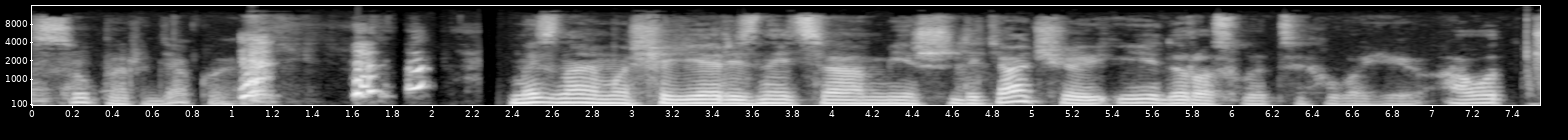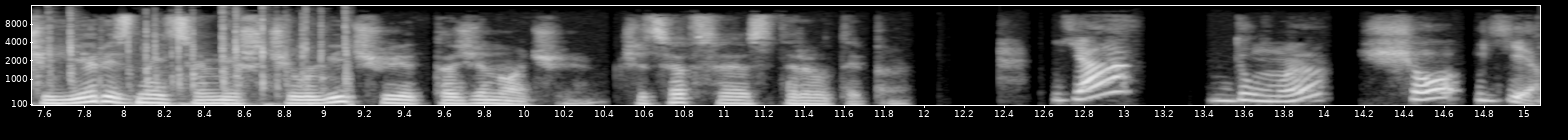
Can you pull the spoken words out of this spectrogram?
Супер, дякую. Ми знаємо, що є різниця між дитячою і дорослою психологією. А от чи є різниця між чоловічою та жіночою? Чи це все стереотипи? Я думаю, що є.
